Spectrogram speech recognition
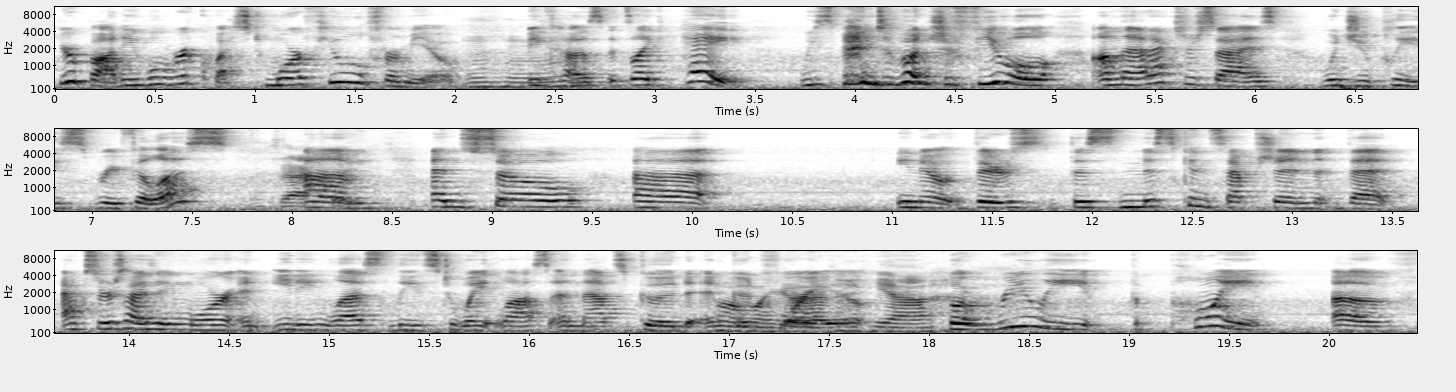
your body will request more fuel from you Mhm. because it's like, hey, we spent a bunch of fuel on that exercise. Would you please refill us? Exactly. Um, and so, uh, you know, there's this misconception that exercising more and eating less leads to weight loss, and that's good and Oh good for God, you. Yeah. But really, the point of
